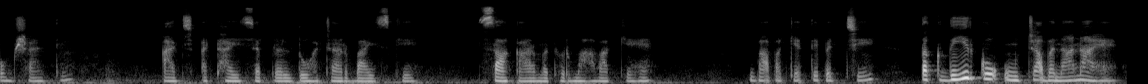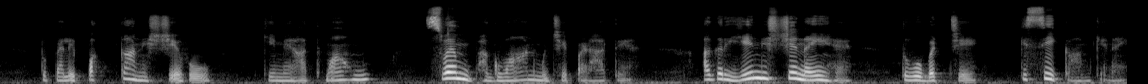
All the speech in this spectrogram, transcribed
ओम शांति। आज 28 अप्रैल 2022 के साकार मधुर महावाक्य है। बाबा कहते, बच्चे, तकदीर को ऊँचा बनाना है तो पहले पक्का निश्चय हो कि मैं आत्मा हूँ, स्वयं भगवान मुझे पढ़ाते हैं। अगर ये निश्चय नहीं है तो वो बच्चे किसी काम के नहीं।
